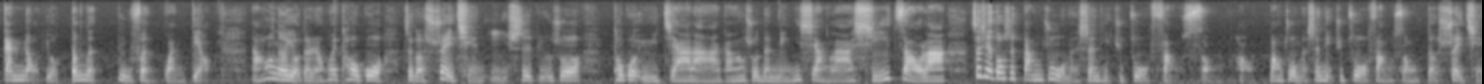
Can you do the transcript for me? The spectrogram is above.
干扰有灯的部分关掉。然后呢，有的人会透过这个睡前仪式，比如说透过瑜伽啦、刚刚说的冥想啦、洗澡啦，这些都是帮助我们身体去做放松，好，帮助我们身体去做放松的睡前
